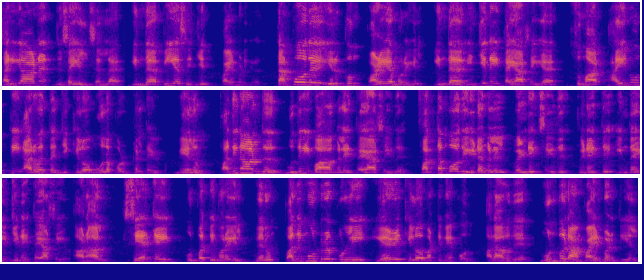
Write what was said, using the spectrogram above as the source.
சரியான திசையில் செல்ல இந்த பிஎஸ் இன்ஜின் பயன்படுகிறது. தற்போது இருக்கும் பழைய முறையில் இந்த இன்ஜினை தயார் செய்ய சுமார் ஐநூத்தி அறுபத்தஞ்சு கிலோ மூலப்பொருட்கள் தேவைப்படும். மேலும் பதினான்கு உதிரி பாகங்களை தயார் செய்து பத்தொன்பது இடங்களில் வெல்டிங் செய்து பிணைத்து இந்த இன்ஜினை தயார் செய்யும் ஆனால் செயற்கை உற்பத்தி முறையில் வெறும் பதிமூன்று புள்ளி ஏழு கிலோ மட்டுமே போதும். அதாவது முன்பு நாம் பயன்படுத்தியல்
